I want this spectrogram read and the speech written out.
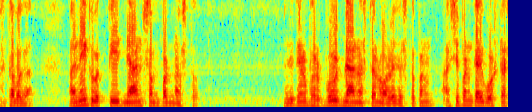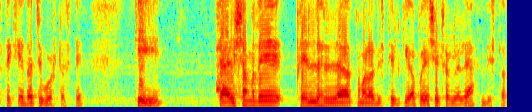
आता बघा अनेक व्यक्ती ज्ञान संपन्न असतात म्हणजे त्यांना भरपूर ज्ञान असतं नॉलेज असतं. पण अशी पण काही गोष्ट असते खेदाची गोष्ट असते की त्या आयुष्यामध्ये फेल झालेल्या तुम्हाला दिसतील की अपयशी ठरलेल्या दिसतात.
